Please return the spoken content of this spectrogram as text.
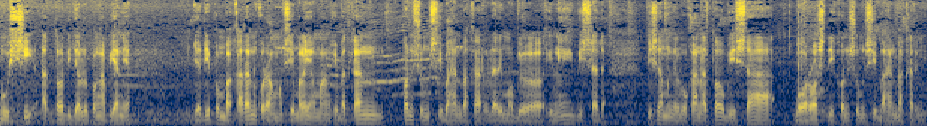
busi atau di jalur pengapian ya jadi pembakaran kurang maksimal yang mengakibatkan konsumsi bahan bakar dari mobil ini bisa bisa menimbulkan atau bisa boros di konsumsi bahan bakarnya.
